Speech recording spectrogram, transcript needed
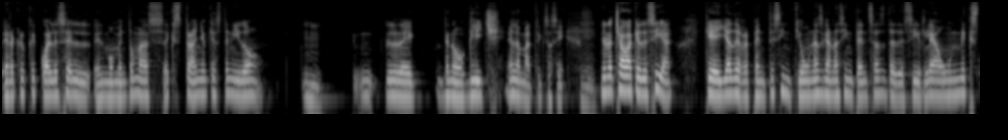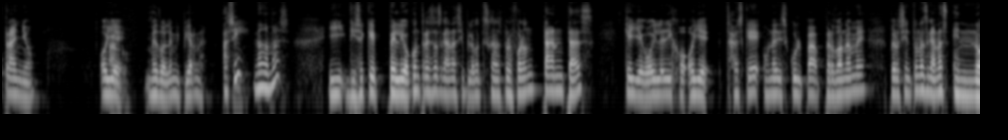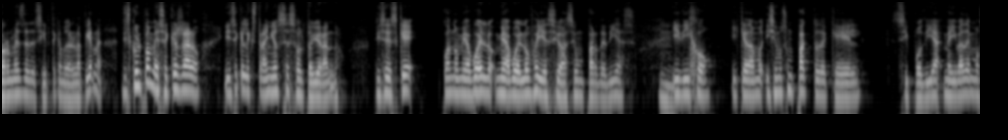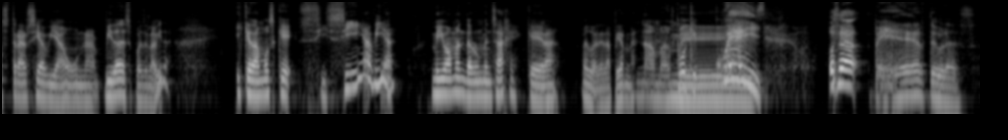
era creo que cuál es el, el momento más extraño que has tenido de, de nuevo, glitch en la Matrix, así. de una chava que decía que ella de repente sintió unas ganas intensas de decirle a un extraño, oye, Algo. me duele mi pierna. Así, nada más. Y dice que peleó contra esas ganas y peleó contra esas ganas, pero fueron tantas que llegó y le dijo, oye, ¿sabes qué? Una disculpa, perdóname, pero siento unas ganas enormes de decirte que me duele la pierna. Discúlpame, sé que es raro. Y dice que el extraño se soltó llorando. Dice, es que cuando mi abuelo, mi abuelo falleció hace un par de días Mm. y dijo, y quedamos, hicimos un pacto de que él, si podía, me iba a demostrar si había una vida después de la vida. Y quedamos que si sí había, me iba a mandar un mensaje que era, me duele la pierna. No mames. como que, güey. O sea, Vértebras.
